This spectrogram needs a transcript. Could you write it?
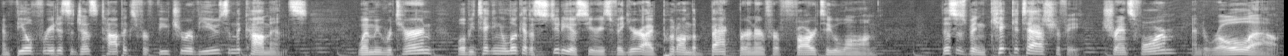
and feel free to suggest topics for future reviews in the comments. When we return, we'll be taking a look at a Studio Series figure I've put on the back burner for far too long. This has been Kit Katastrophe. Transform and roll out.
